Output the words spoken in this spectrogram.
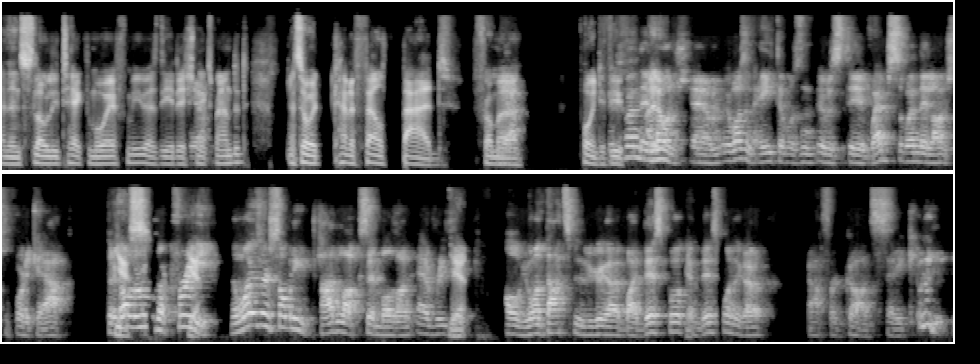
and then slowly take them away from you as the edition Yeah. expanded. And so it kind of felt bad from a Yeah. point of view. it's when they I launched, um, it wasn't eight. It wasn't. It was the website when they launched the 40k app. Like, Yes. all the rules are free. Then why is there so many padlock symbols on everything? Yeah. Oh, you want that specific? You got to buy this book and this one. You got to. Ah, for God's sake. and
